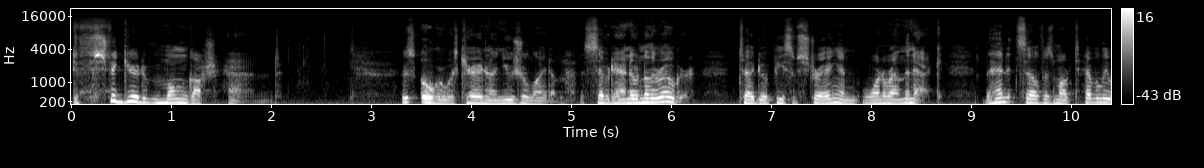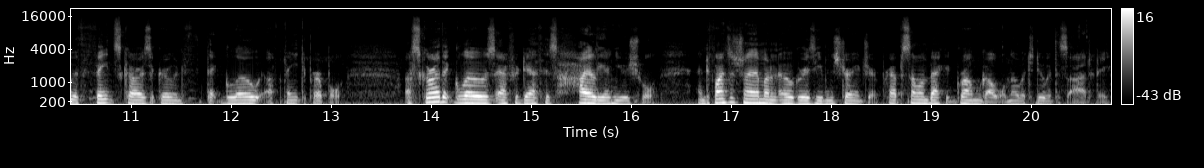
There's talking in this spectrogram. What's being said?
Disfigured Mosh'ogg hand. This ogre was carrying an unusual item, the severed hand of another ogre, tied to a piece of string and worn around the neck. The hand itself is marked heavily with faint scars that grow in, that glow a faint purple. A scar that glows after death is highly unusual, and to find such an item on an ogre is even stranger. Perhaps someone back at Grom'gol will know what to do with this oddity.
